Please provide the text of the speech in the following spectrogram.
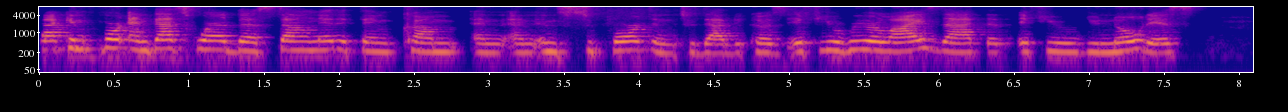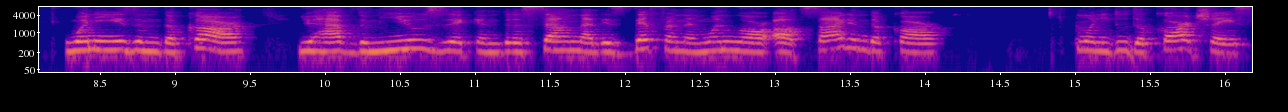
Back and forth and that's where the sound editing come and and, and support into that because if you realize that that if you you notice when he is in the car you have the music and the sound that is different and when we are outside in the car when you do the car chase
